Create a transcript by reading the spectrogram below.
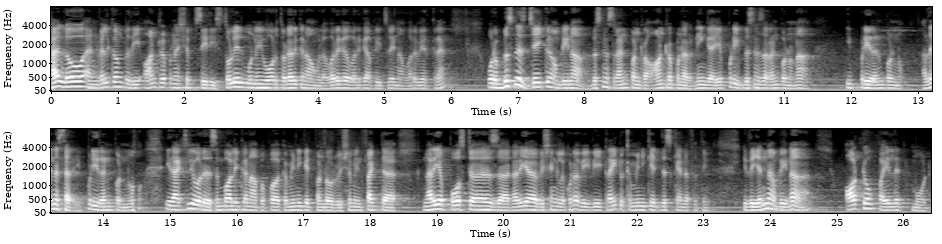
Hello and welcome to the entrepreneurship series தொழில் முனைவோர் தொடருக்கு நான் உங்களை வருக வருக அப்படின்னு சொல்லி நான் வரவேற்கிறேன். ஒரு பிஸ்னஸ் ஜெயிக்கணும் அப்படின்னா பிஸ்னஸ் ரன் பண்ணுற ஆண்டர்பனர் நீங்கள் எப்படி பிஸ்னஸை ரன் பண்ணணும்னா இப்படி ரன் பண்ணணும் அது என்ன சார் இப்படி ரன் பண்ணணும் இது ஆக்சுவலி ஒரு சிம்பாலிக்காக நான் அப்பப்போ கம்யூனிகேட் பண்ணுற ஒரு விஷயம். இன்ஃபேக்ட் நிறைய போஸ்டர்ஸ் நிறைய விஷயங்களில் கூட we we try to communicate this kind of thing இது என்ன அப்படின்னா ஆட்டோ பைலட் மோட்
